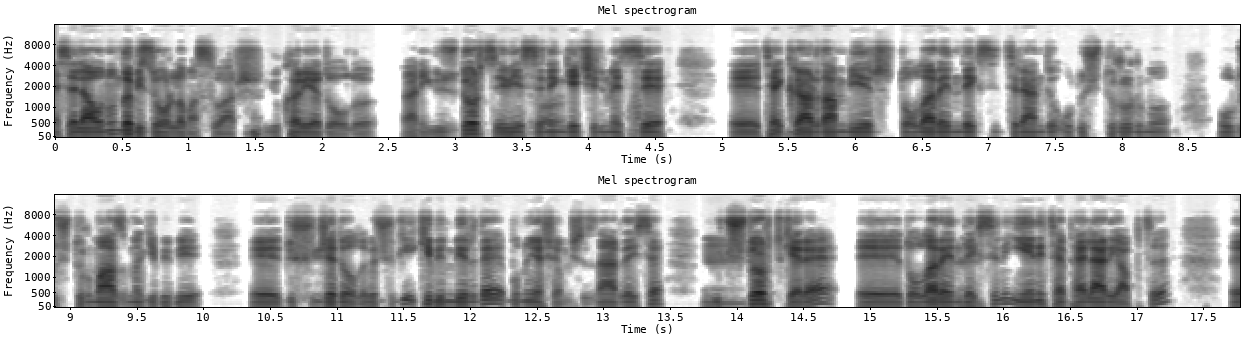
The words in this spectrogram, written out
Mesela onun da bir zorlaması var yukarıya doğru. Yani 104 seviyesinin geçilmesi e, tekrardan bir dolar endeksi trendi oluşturur mu, oluşturmaz mı gibi bir e, düşünce de olabilir. Çünkü 2001'de bunu yaşamışız. Neredeyse Hı 3-4 kere e, dolar endeksinin yeni tepeler yaptığı e,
